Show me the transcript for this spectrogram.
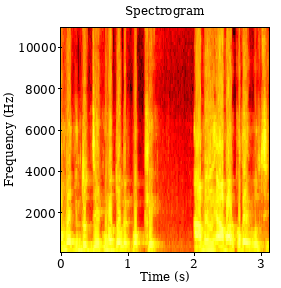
আমরা কিন্তু যে কোনো দলের পক্ষে, আমি আমার কথাই বলছি,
